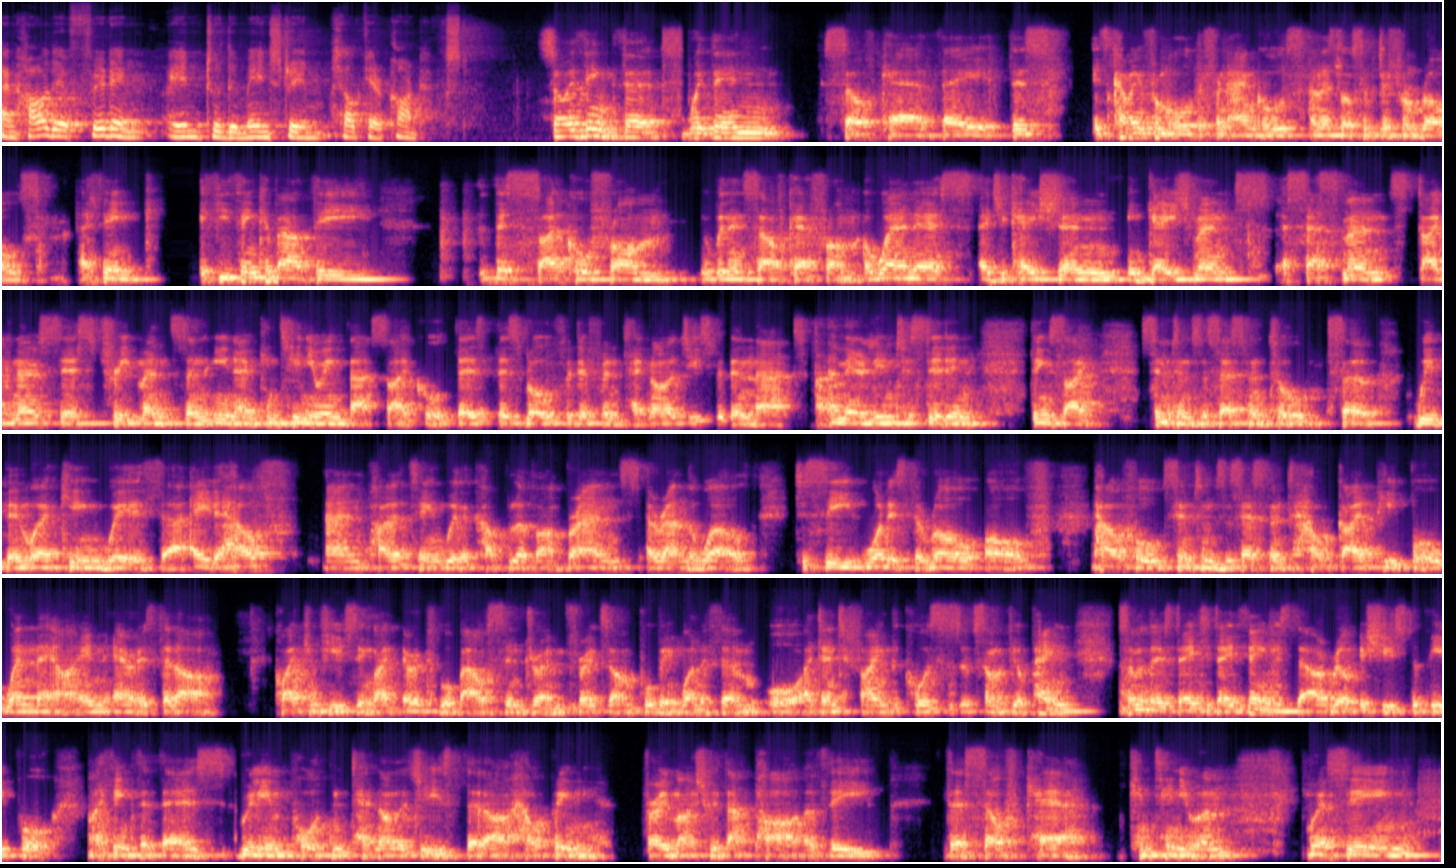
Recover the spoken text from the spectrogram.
and how they're fitting into the mainstream healthcare context? So I think that within self-care, they there's it's coming from all different angles and there's lots of different roles. I think if you think about the this cycle from within self-care from awareness education engagement assessment diagnosis treatments and you know continuing that cycle. There's there's role for different technologies within that. I'm really interested in things like symptoms assessment tool. So we've been working with uh, ada health and piloting with a couple of our brands around the world to see what is the role of powerful symptoms assessment to help guide people when they are in areas that are quite confusing, like irritable bowel syndrome, for example, being one of them, or identifying the causes of some of your pain. Some of those day to day things that are real issues for people. I think that there's really important technologies that are helping very much with that part of the, the self care continuum. We're seeing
